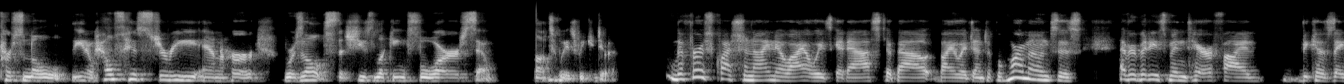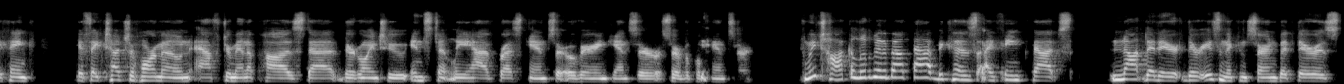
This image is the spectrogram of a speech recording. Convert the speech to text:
personal, you know, health history and her results that she's looking for. So lots of ways we can do it. The first question I know I always get asked about bioidentical hormones is everybody's been terrified because they think if they touch a hormone after menopause that they're going to instantly have breast cancer, ovarian cancer, or cervical cancer. Can we talk a little bit about that? Because I think that's not that there, there isn't a concern, but there is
